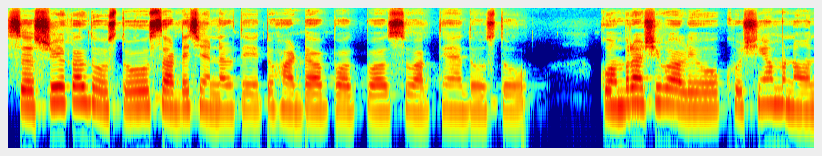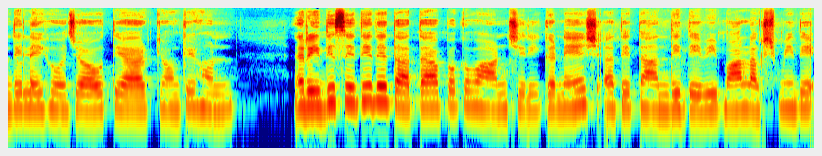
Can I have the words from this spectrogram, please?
ਸਤਿ ਸ਼੍ਰੀ ਅਕਾਲ ਦੋਸਤੋ, ਸਾਡੇ ਚੈਨਲ ਤੇ ਤੁਹਾਡਾ ਬਹੁਤ-ਬਹੁਤ ਸਵਾਗਤ ਹੈ ਦੋਸਤੋ। ਕੁੰਭ ਰਾਸ਼ੀ ਵਾਲਿਓ, ਖੁਸ਼ੀਆਂ ਮਨਾਉਣ ਦੇ ਲਈ ਹੋ ਜਾਓ ਤਿਆਰ, ਕਿਉਂਕਿ ਹੁਣ ਰਿੱਧੀ ਸਿੱਧੀ ਦੇ ਦਾਤਾ ਭਗਵਾਨ ਸ਼੍ਰੀ ਗਣੇਸ਼ ਅਤੇ ਧਨ ਦੀ ਦੇਵੀ ਮਾਂ ਲక్ష్ਮੀ ਦੇ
